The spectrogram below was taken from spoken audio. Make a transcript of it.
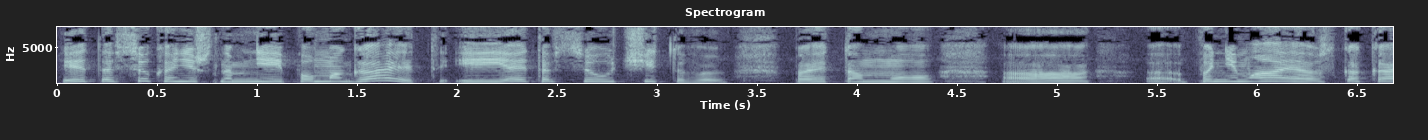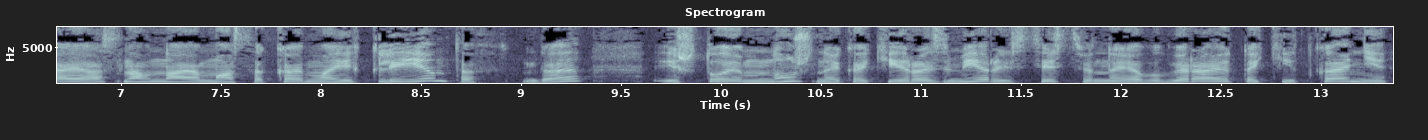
И это все, конечно, мне и помогает, и я это все учитываю. Поэтому, а, а, понимая, какая основная масса моих клиентов, да, и что им нужно, и какие размеры, естественно, я выбираю такие ткани,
